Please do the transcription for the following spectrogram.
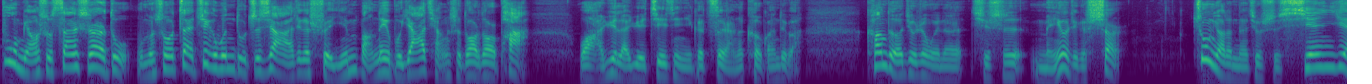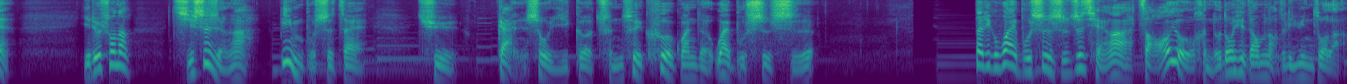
不描述三十二度，我们说在这个温度之下，这个水银榜内部压强是多少多少帕，哇，越来越接近一个自然的客观，对吧？康德就认为呢，其实没有这个事儿，重要的呢就是鲜艳，也就是说呢，其实人啊，并不是在去感受一个纯粹客观的外部事实。在这个外部事实之前啊，早有很多东西在我们脑子里运作了。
